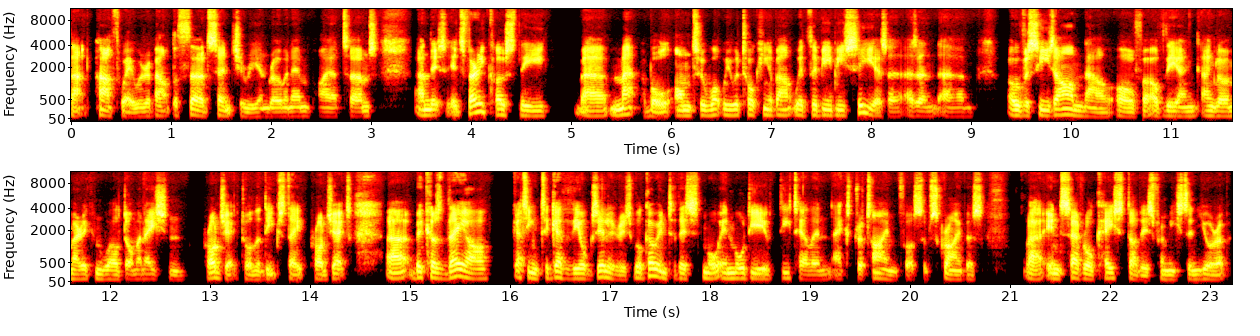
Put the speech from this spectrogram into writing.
that pathway. We're about the third century in Roman Empire terms, and it's it's very closely uh, mappable onto what we were talking about with the BBC as, a, as an um, overseas arm now of, of the Anglo American world domination project or the deep state project, uh, because they are getting together the auxiliaries. We'll go into this more in more de- detail in extra time for subscribers uh, in several case studies from Eastern Europe.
